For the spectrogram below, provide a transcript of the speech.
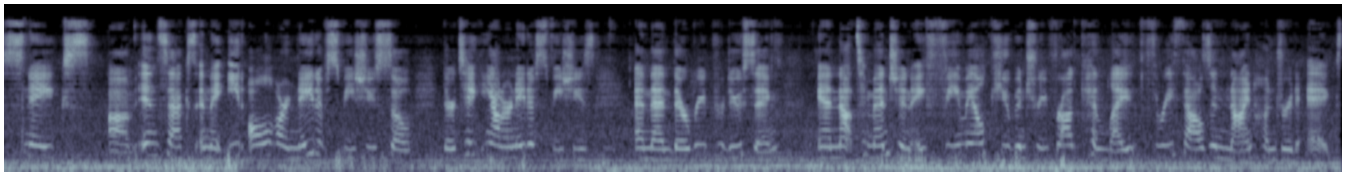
snakes, um, insects, and they eat all of our native species. So they're taking out our native species and then they're reproducing. And not to mention, a female Cuban tree frog can lay 3,900 eggs.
